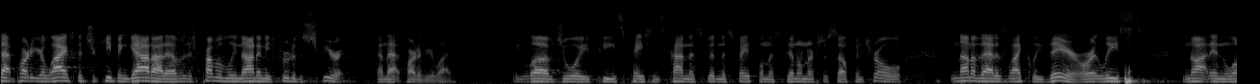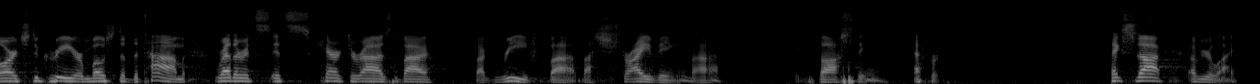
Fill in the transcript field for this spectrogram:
that part of your life that you're keeping God out of, there's probably not any fruit of the Spirit in that part of your life. Any love, joy, peace, patience, kindness, goodness, faithfulness, gentleness, or self control, none of that is likely there, or at least not in large degree or most of the time. Rather, it's, it's characterized by, by grief, by, by striving, by exhausting effort. Take stock of your life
